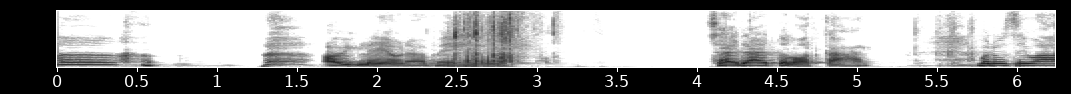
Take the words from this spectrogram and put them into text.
ฮ่าเอาอีกแล้วนะเพลงนี้ ใช้ได้ตลอดกาล มาดูซิว่า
